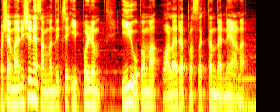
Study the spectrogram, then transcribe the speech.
പക്ഷെ മനുഷ്യനെ സംബന്ധിച്ച് ഇപ്പോഴും ഈ ഉപമ വളരെ പ്രസക്തം തന്നെയാണ്.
